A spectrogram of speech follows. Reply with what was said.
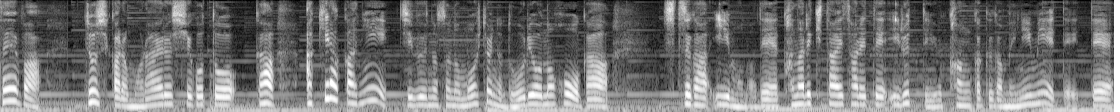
例えば上司からもらえる仕事が明らかに自分のそのもう一人の同僚の方が質がいいものでかなり期待されているっていう感覚が目に見えていて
